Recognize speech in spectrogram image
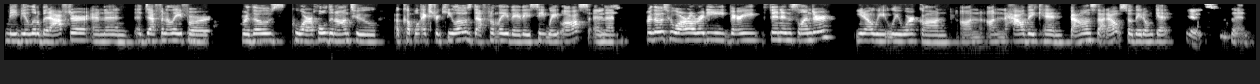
maybe a little bit after. And then uh, definitely for for those who are holding on to a couple extra kilos, definitely they they see weight loss. And then for those who are already very thin and slender, you know, we we work on on on how they can balance that out so they don't get yes thin.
